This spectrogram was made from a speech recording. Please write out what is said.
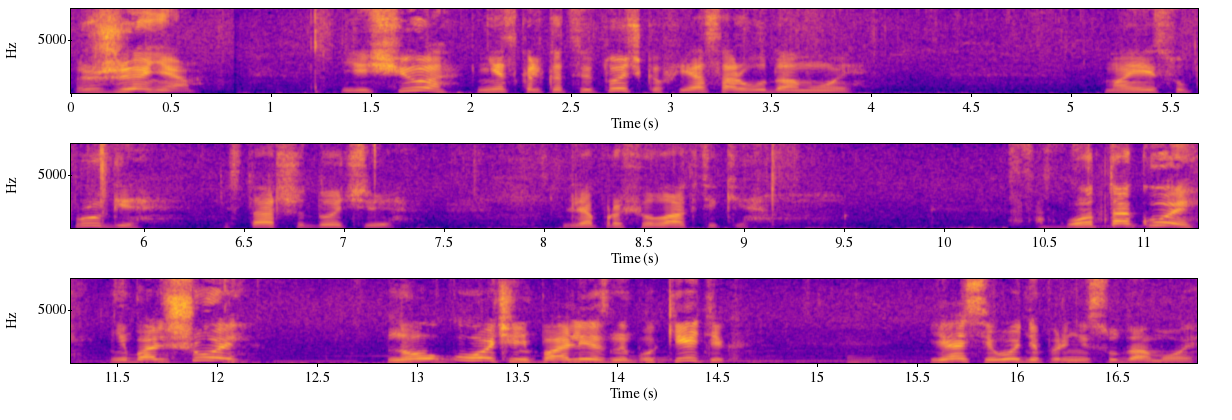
Женя. Еще несколько цветочков я сорву домой. Моей супруге и старшей дочери для профилактики. Вот такой небольшой, но очень полезный букетик я сегодня принесу домой.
